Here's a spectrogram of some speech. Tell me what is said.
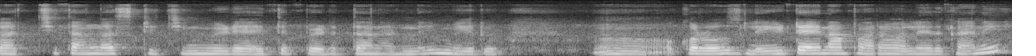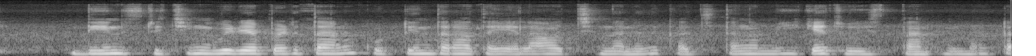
ఖచ్చితంగా స్టిచ్చింగ్ వీడియో అయితే పెడతానండి. మీరు ఒకరోజు లేట్ అయినా పర్వాలేదు కానీ దీని స్టిచ్చింగ్ వీడియో పెడతాను. కుట్టిన తర్వాత ఎలా వచ్చిందనేది ఖచ్చితంగా మీకే చూపిస్తాను అనమాట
